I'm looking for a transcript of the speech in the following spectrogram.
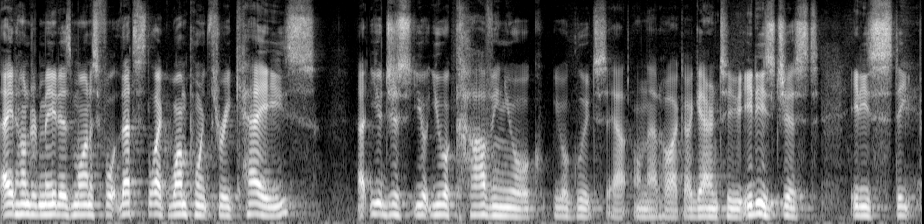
800 meters minus 4, that's like 1.3 Ks. You just you, you are carving your, your glutes out on that hike. I guarantee you, it is just it is steep.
